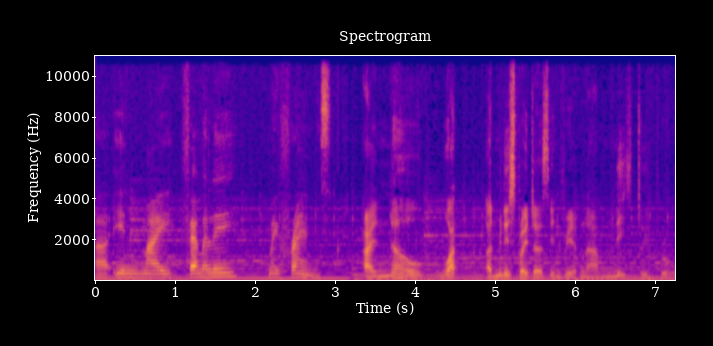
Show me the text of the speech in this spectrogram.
uh, in my family my friends. I know what administrators in vietnam need to improve.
